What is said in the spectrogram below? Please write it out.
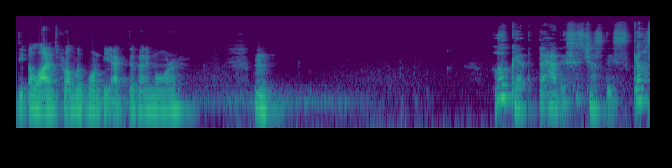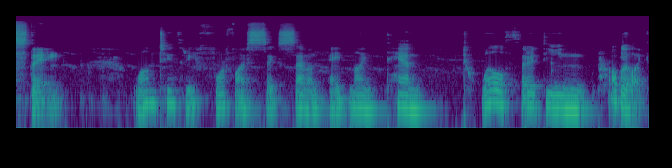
the alliance probably won't be active anymore. Hmm. Look at that, this is just disgusting. 1, 2, 3, 4, 5, 6, 7, 8, 9, 10, 12, 13, probably like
